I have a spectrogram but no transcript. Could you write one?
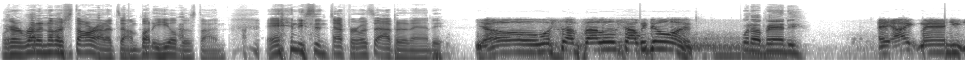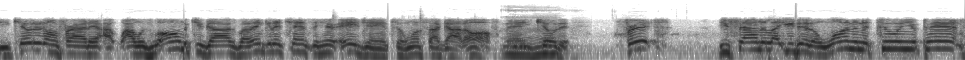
We're gonna run another star out of town, Buddy Hield this time. Andy's in Denver. What's happening, Andy? Yo, what's up, fellas? How we doing? What up, Andy? Hey, Ike, man, you, you killed it on Friday. I, I was on with you guys, but I didn't get a chance to hear AJ until once I got off, man. Mm-hmm. You killed it. Fritz, you sounded like you did a one and a two in your pants.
